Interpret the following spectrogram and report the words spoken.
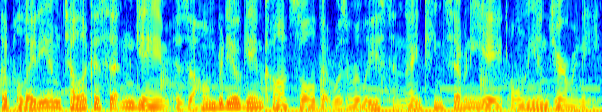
The Palladium Tele-Cassetten game is a home video game console that was released in 1978 only in Germany.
